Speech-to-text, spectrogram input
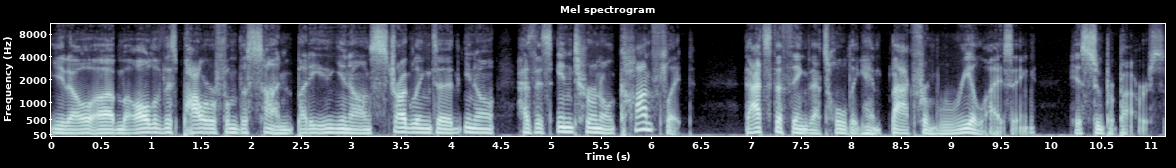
you know, um, all of this power from the sun, but he, you know, struggling to, you know, has this internal conflict. That's the thing that's holding him back from realizing his superpowers.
